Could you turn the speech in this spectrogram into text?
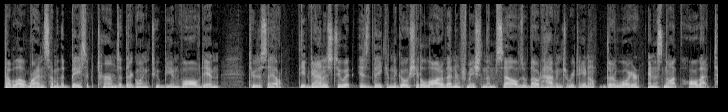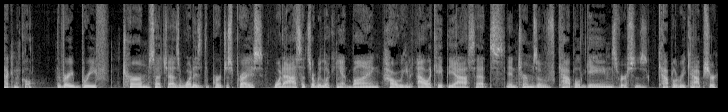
that will outline some of the basic terms that they're going to be involved in through the sale. The advantage to it is they can negotiate a lot of that information themselves without having to retain their lawyer, and it's not all that technical the very brief terms such as what is the purchase price, what assets are we looking at buying, how are we going to allocate the assets in terms of capital gains versus capital recapture.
